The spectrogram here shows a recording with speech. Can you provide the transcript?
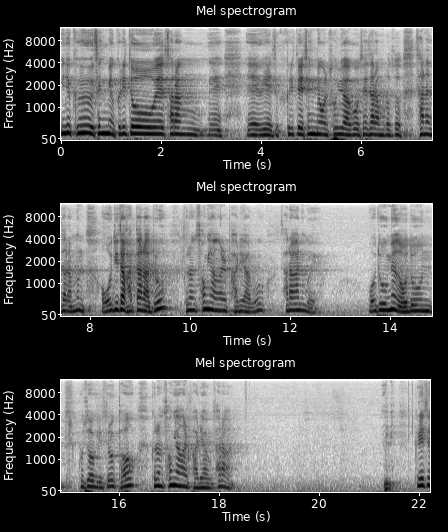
이제 그 생명 그리스도의 사랑에 의해서 그 그리스도의 생명을 소유하고 새 사람으로서 사는 사람은 어디다 갖다 놔도 그런 성향을 발휘하고 살아가는 거예요. 어두우면 어두운 구석일수록 더 그런 성향을 발휘하고 살아가는. 그래서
